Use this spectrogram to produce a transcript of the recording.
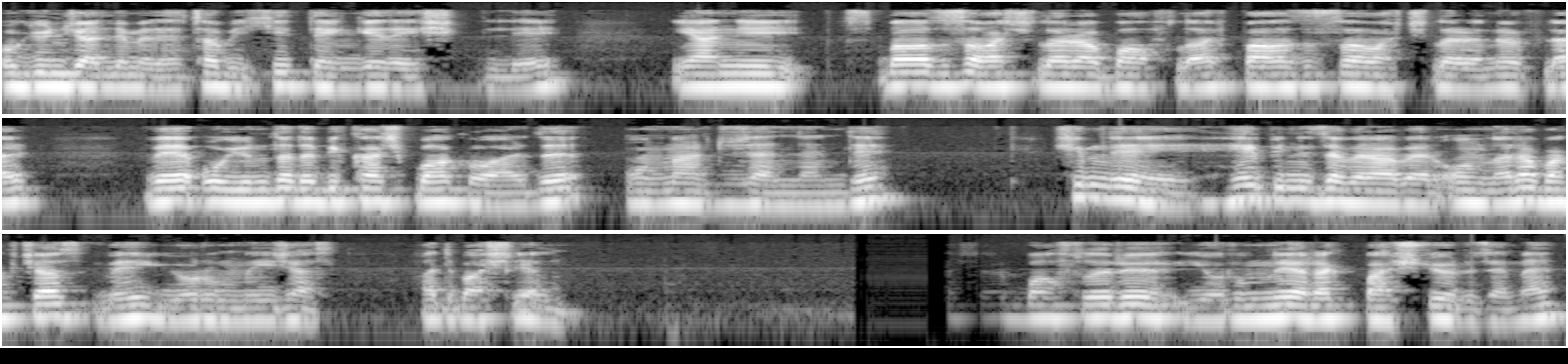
O güncelleme de tabii ki denge değişikliği. Yani bazı savaşçılara bufflar, bazı savaşçılara nerfler ve oyunda da birkaç bug vardı. Onlar düzenlendi. Şimdi hepinize beraber onlara bakacağız ve yorumlayacağız. Hadi başlayalım. Buff'ları yorumlayarak başlıyoruz hemen.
